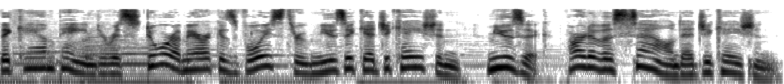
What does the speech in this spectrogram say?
the campaign to restore America's voice through music education. Music, part of a sound education.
